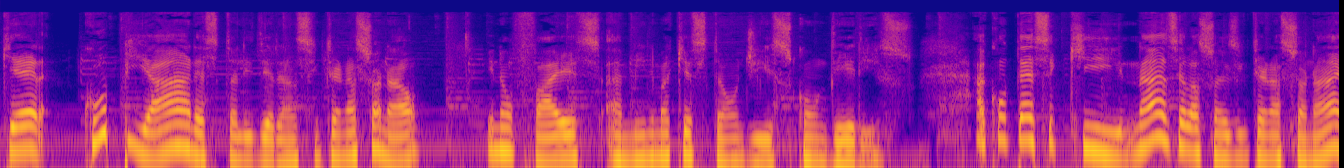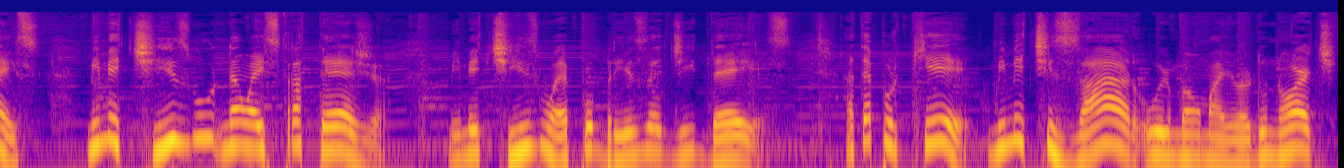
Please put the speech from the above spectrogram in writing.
quer copiar esta liderança internacional e não faz a mínima questão de esconder isso. Acontece que nas relações internacionais, mimetismo não é estratégia, mimetismo é pobreza de ideias. Até porque mimetizar o irmão maior do norte,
